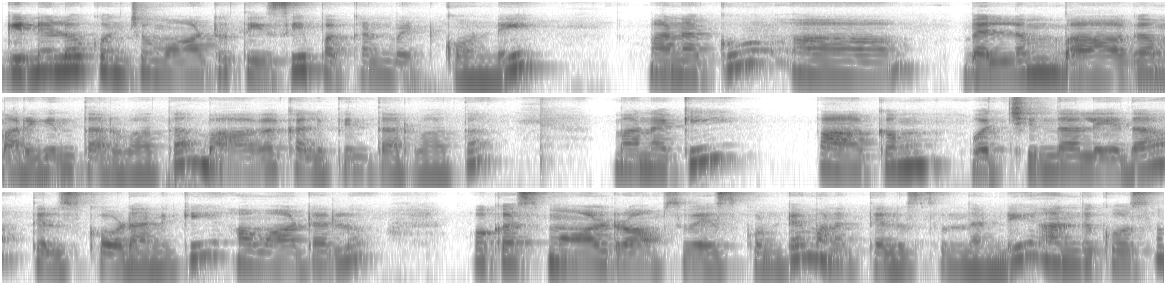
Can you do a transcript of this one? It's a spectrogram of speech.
గిన్నెలో కొంచెం వాటర్ తీసి పక్కన పెట్టుకోండి. మనకు బెల్లం బాగా మరిగిన తర్వాత బాగా కలిపిన తర్వాత మనకి పాకం వచ్చిందా లేదా తెలుసుకోవడానికి ఆ వాటర్లో ఒక స్మాల్ డ్రాప్స్ వేసుకుంటే మనకు తెలుస్తుందండి. అందుకోసం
